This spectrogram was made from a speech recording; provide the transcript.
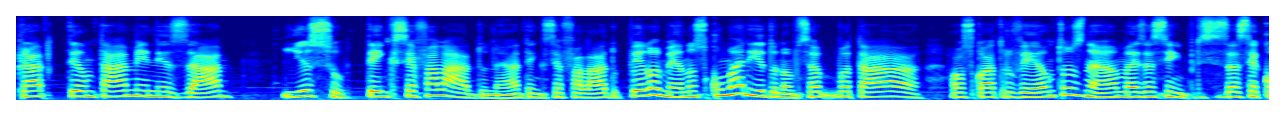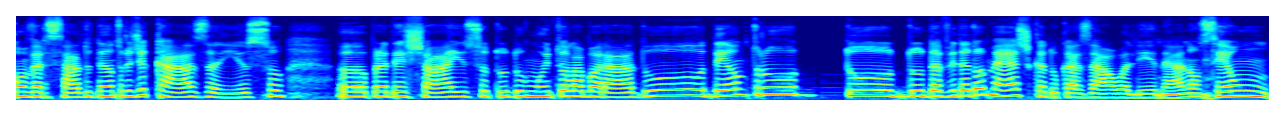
para tentar amenizar isso tem que ser falado, né? Tem que ser falado pelo menos com o marido, não precisa botar aos quatro ventos, né? Mas assim, precisa ser conversado dentro de casa, isso, uh, para deixar isso tudo muito elaborado dentro do, do, da vida doméstica do casal ali, né? A não ser um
